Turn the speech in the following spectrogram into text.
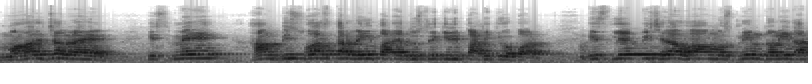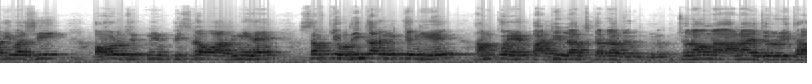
महल चल रहे हैं, इसमें हम विश्वास कर नहीं पा रहे दूसरी की पार्टी के ऊपर। इसलिए पिछड़ा हुआ मुस्लिम दलित आदिवासी और जितने पिछड़ा हुआ आदमी है सबके अधिकार के लिए हमको ये पार्टी लॉन्च करना जो- चुनाव में आना ये जरूरी था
